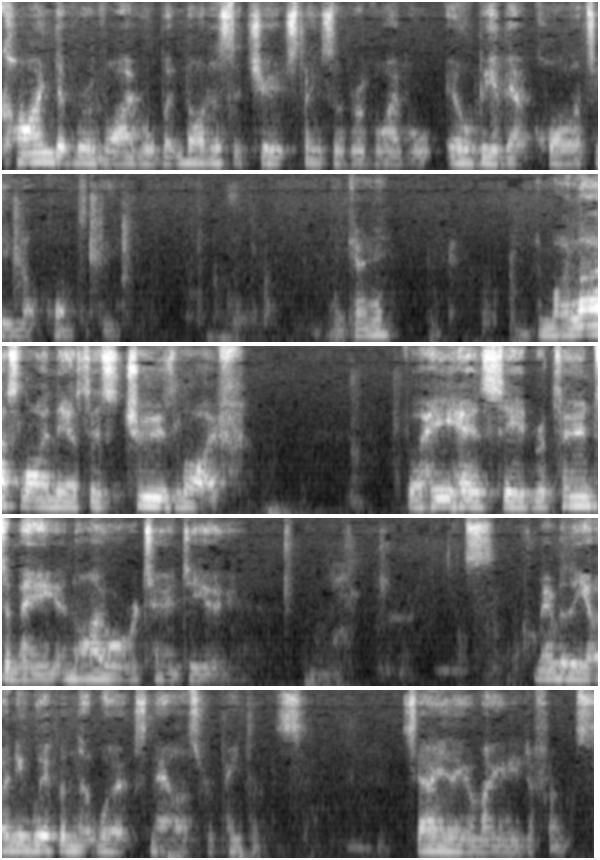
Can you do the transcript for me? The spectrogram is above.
Kind of revival, but not as the church thinks of revival. It will be about quality, not quantity. Okay? And my last line there says, choose life. For he has said, Return to me, and I will return to you. Remember, the only weapon that works now is repentance. It's the only thing that will make any difference.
